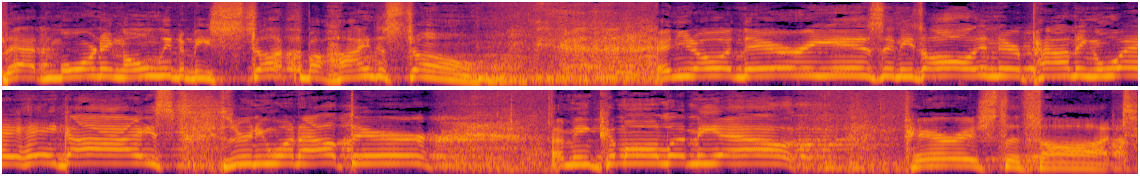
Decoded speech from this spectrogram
that morning only to be stuck behind a stone. And you know, and there he is, and he's all in there pounding away. Hey, guys, is there anyone out there? I mean, come on, let me out. Perish the thought.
